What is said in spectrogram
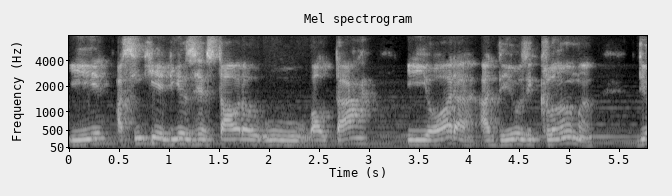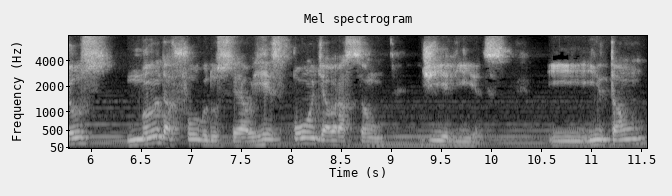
E assim que Elias restaura o altar e ora a Deus e clama, Deus manda fogo do céu e responde à oração de Elias. E, e então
